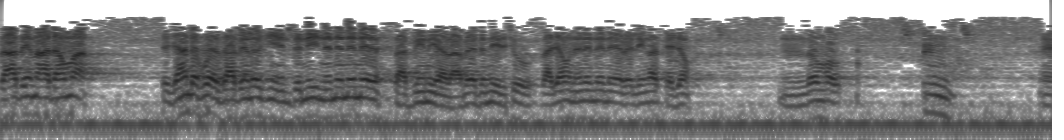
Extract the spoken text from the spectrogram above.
သာသင်္နာတော်မှတရားတစ်ဖွဲ့သာသင်လို့ရှိရင်ဒီနေ့နည်းနည်းနည်းနည်းသာသင်နေရတာပဲဒီနေ့တချို့သာကြောင်းနည်းနည်းနည်းနည်းပဲလင်္ကာဆယ်ကြောင်းอืมသို့မဟုတ်အဲ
